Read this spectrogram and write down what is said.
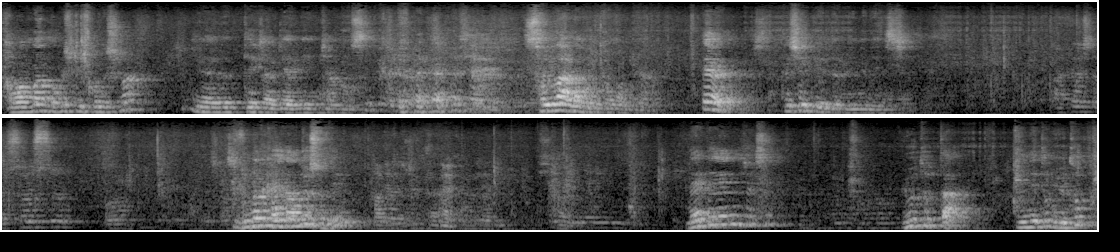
Tamamlanmamış bir konuşma ileride tekrar gelme imkanı olsun. Sorularla bunu tamamlayalım. Evet arkadaşlar. Teşekkür ederim dinlediğiniz için. Arkadaşlar sorusu Siz bunları kayda alıyorsunuz değil mi? Evet. Nerede yayınlayacaksın? YouTube'da. Milletim YouTube.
